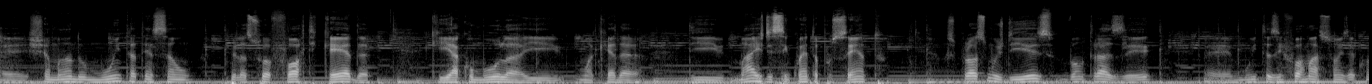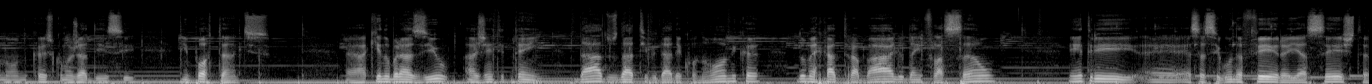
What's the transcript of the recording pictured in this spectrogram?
é, chamando muita atenção pela sua forte queda, que acumula aí uma queda de mais de 50%. Os próximos dias vão trazer é, muitas informações econômicas, como eu já disse, importantes. É, aqui no Brasil, a gente tem dados da atividade econômica, do mercado de trabalho, da inflação. Entre é, essa segunda-feira e a sexta,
